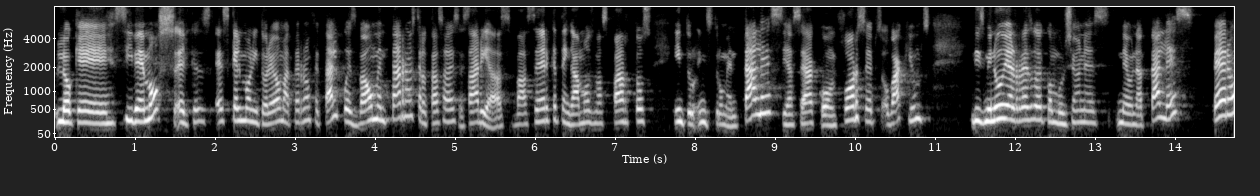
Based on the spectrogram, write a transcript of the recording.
Lo que sí vemos es que el monitoreo materno-fetal pues va a aumentar nuestra tasa de cesáreas, va a hacer que tengamos más partos instrumentales, ya sea con forceps o vacuums, disminuye el riesgo de convulsiones neonatales, pero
